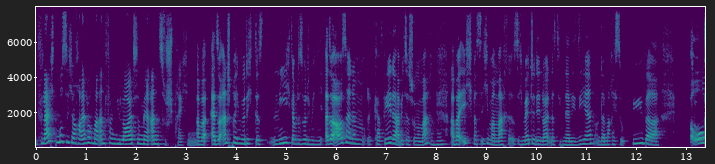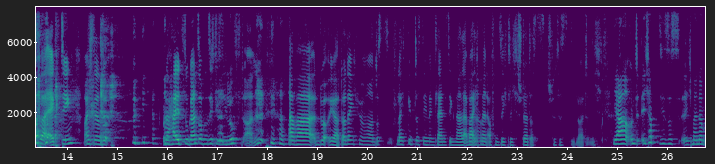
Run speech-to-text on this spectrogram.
vielleicht muss ich auch einfach mal anfangen, die Leute mehr anzusprechen. Aber also ansprechen würde ich das nie. Ich glaube, das würde ich mich nicht. Also außer in einem Café, da habe ich das schon gemacht. Mhm. Aber ich, was ich immer mache, ist, ich möchte den Leuten das signalisieren und dann mache ich so über Overacting, mache ich dann so oder halt so ganz offensichtlich die Luft an. Aber du, ja, da denke ich mir immer, das, vielleicht gibt es denen ein kleines Signal. Aber ich Ja. meine, offensichtlich stört das, stört das die Leute nicht. Ja, und ich habe dieses, ich meine,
